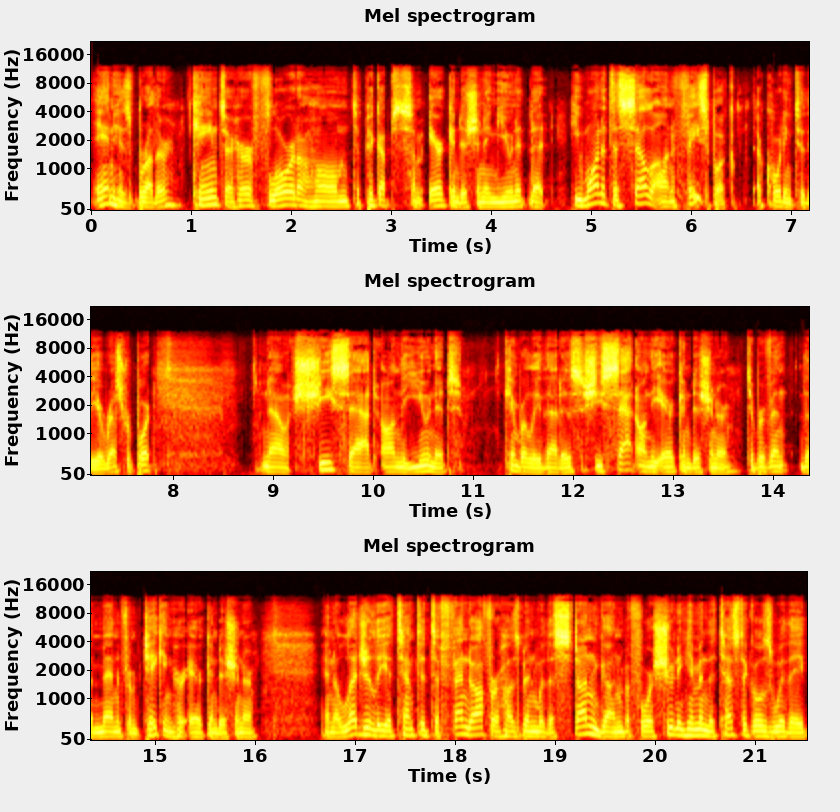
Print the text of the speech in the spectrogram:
and his brother came to her Florida home to pick up some air conditioning unit that he wanted to sell on Facebook, according to the arrest report. Now, she sat on the unit, Kimberly, that is, she sat on the air conditioner to prevent the men from taking her air conditioner and allegedly attempted to fend off her husband with a stun gun before shooting him in the testicles with a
